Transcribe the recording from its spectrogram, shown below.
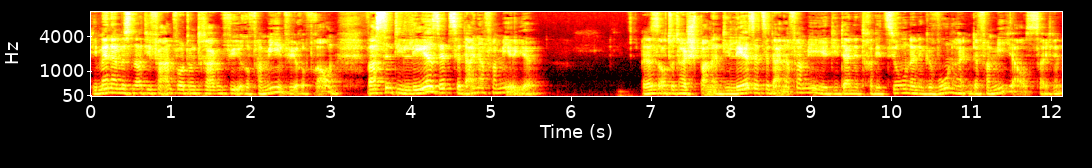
Die Männer müssen auch die Verantwortung tragen für ihre Familien, für ihre Frauen. Was sind die Lehrsätze deiner Familie? Das ist auch total spannend. Die Lehrsätze deiner Familie, die deine Tradition, deine Gewohnheiten der Familie auszeichnen,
